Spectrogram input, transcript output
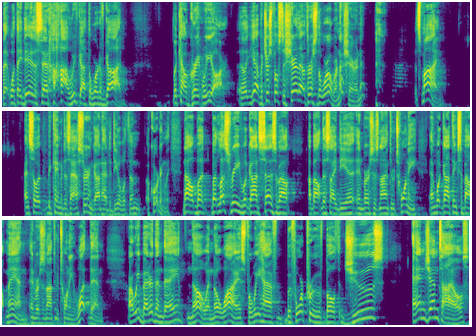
That what they did is said, "Ha we've got the word of God. Look how great we are." Like, yeah, but you're supposed to share that with the rest of the world. We're not sharing it. it's mine. And so it became a disaster, and God had to deal with them accordingly. Now, but but let's read what God says about about this idea in verses 9 through 20 and what God thinks about man in verses 9 through 20. What then? Are we better than they? No, and no wise, for we have before proved both Jews and Gentiles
